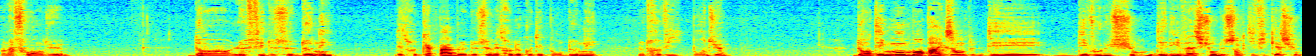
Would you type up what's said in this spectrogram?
Dans la foi en Dieu, dans le fait de se donner, d'être capable de se mettre de côté pour donner notre vie pour Dieu, dans des moments, par exemple, d'évolution, d'élévation, de sanctification,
